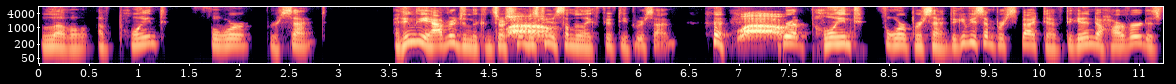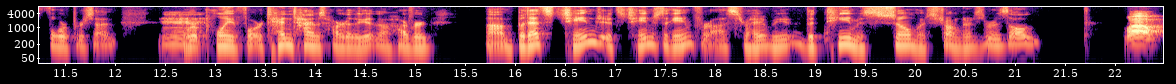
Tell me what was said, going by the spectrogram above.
level of 0.4%. I think the average in the construction wow. industry is something like 50%. wow. We're at 0.4%. To give you some perspective, to get into Harvard is 4%. Mm. We're at 0.4, 10 times harder to get into Harvard. Um, but that's changed. It's changed the game for us, right? We the team is so much stronger as a result. Wow.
